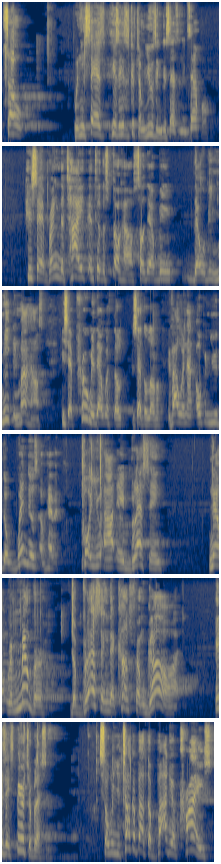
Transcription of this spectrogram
So when he says, here's, here's a scripture, I'm using this as an example. He said, bring the tithe into the storehouse so there'll be there will be meat in my house. He said, prove me that with the, said the Lord, if I would not open you the windows of heaven, pour you out a blessing. Now remember, the blessing that comes from God is a spiritual blessing. So when you talk about the body of Christ,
